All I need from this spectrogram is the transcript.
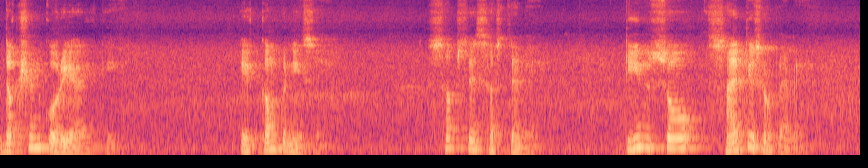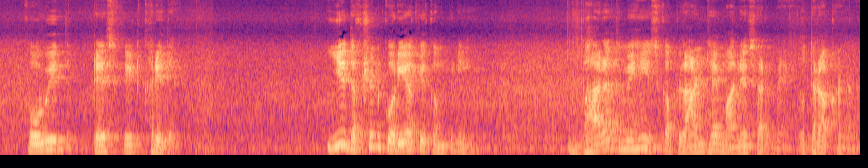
दक्षिण कोरिया की एक कंपनी से सबसे सस्ते में तीन सौ सैंतीस रुपये में कोविड टेस्ट किट खरीदे। ये दक्षिण कोरिया की कंपनी भारत में ही इसका प्लांट है मानेसर में, उत्तराखंड में।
